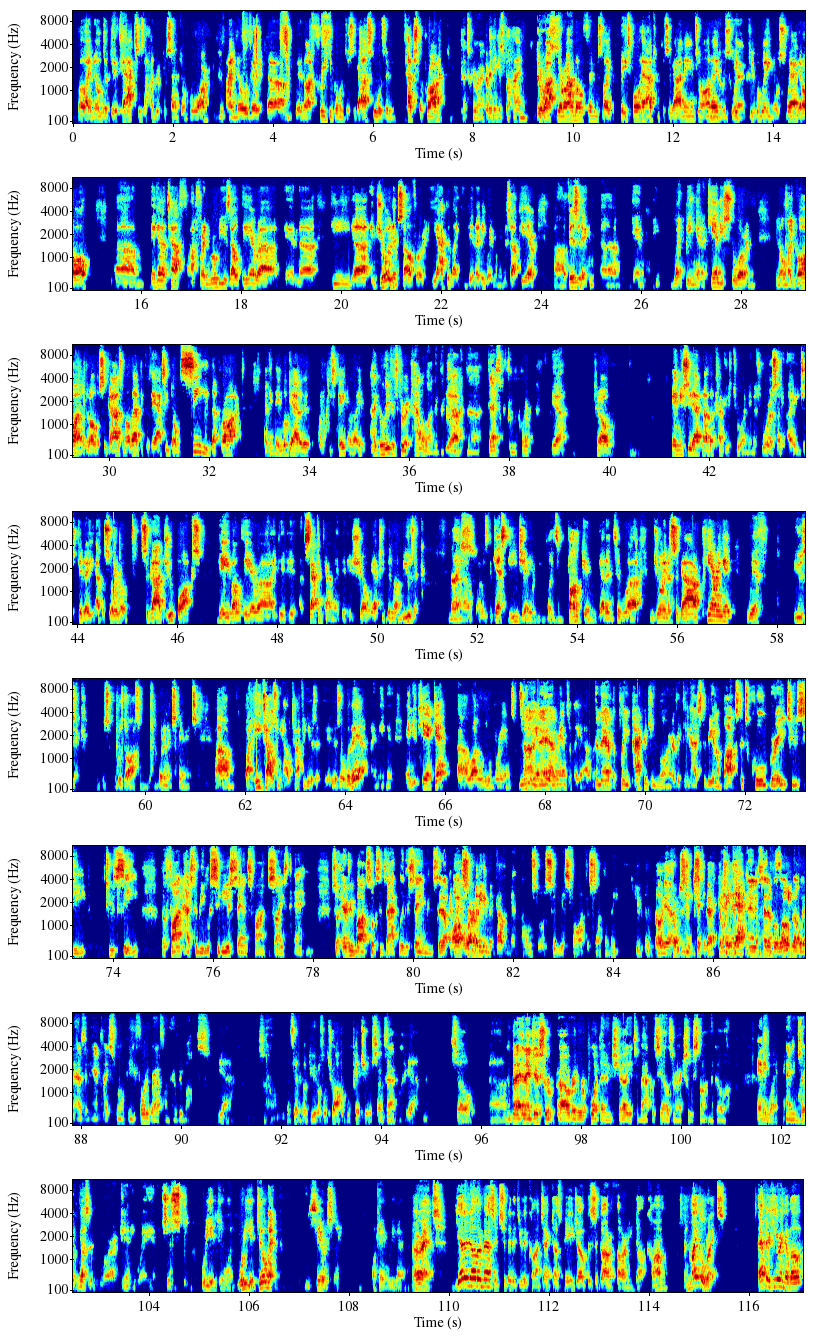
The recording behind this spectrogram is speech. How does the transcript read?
Well, I know that their tax is 100% or more. I know that um, they're not free to go into cigar stores and touch the product. That's correct. Everything is behind There doors. are, there are no things like baseball hats with the cigar names on it. No Give- swag. giveaway, no swag at all. Um, they got it tough. Our friend Rudy is out there, uh, and uh, he uh, enjoyed himself, or he acted like he did anyway when he was up here uh, visiting, uh, and he, like being in a candy store and you know, oh my God, look at all the cigars and all that, because they actually don't see the product. I think they look at it on a piece of paper, right? I believe it's through a catalog at the, Yeah. at the desk from the clerk. Yeah. So, and you see that in other countries too. I mean, it's worse. I, I just did a episode of Cigar Jukebox. Dave out there, uh, I did his second time I did his show. We actually did it on music. Nice. Uh, I was the guest DJ and we played some funk and got into uh, enjoying a cigar, pairing it with music. It was, it was awesome. What an experience. Um, but he tells me how tough he is. It is over there. I mean, and, and you can't get uh, a lot of little brands. It's No, and they have- brands that they have. And they have the plain packaging law. Everything has to be in a box that's cool gray 2C. 2C. The font has to be Lucida Sans font size 10. So every box looks exactly the same. Instead of I bet somebody in the government owns the Lascivious font or something. They give the Oh, yeah. proceeds. to- Kickback going there. Kickback. and instead of a logo, it has an anti-smoking photograph on every box. Yeah. So, Instead of a beautiful tropical picture or something. Exactly. Yeah. So, um, but and I just uh, read a report that in Australia, tobacco sales are actually starting to go up. anyway, Anyway, so it doesn't work anyway. And it's just, what are you doing? What are you doing? Seriously. Okay, what do you got? All right. Yet another message submitted through the contact us page of thecigarauthority.com. And Michael writes After hearing about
